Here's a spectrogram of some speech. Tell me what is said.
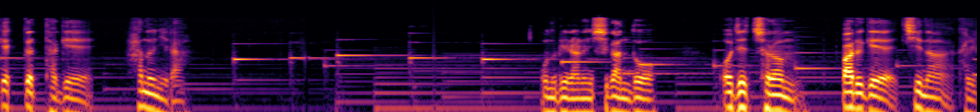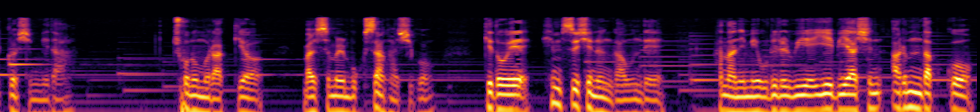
깨끗하게 하느니라. 오늘이라는 시간도 어제처럼 빠르게 지나갈 것입니다. 초놈을 아껴 말씀을 묵상하시고 기도에 힘쓰시는 가운데 하나님이 우리를 위해 예비하신 아름답고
